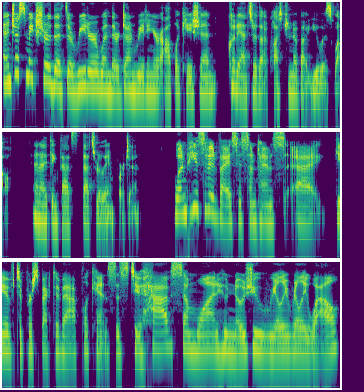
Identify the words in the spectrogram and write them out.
And just make sure that the reader, when they're done reading your application, could answer that question about you as well. And I think that's that's really important. One piece of advice I sometimes uh, give to prospective applicants is to have someone who knows you really, really well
